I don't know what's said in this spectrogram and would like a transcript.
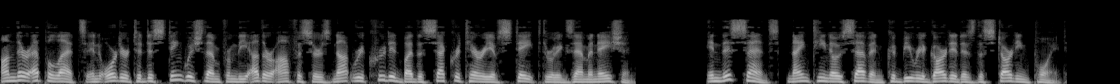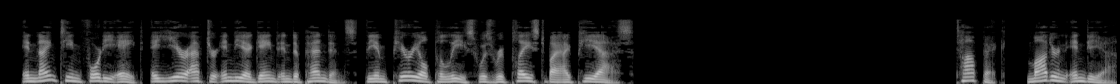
on their epaulets in order to distinguish them from the other officers not recruited by the Secretary of State through examination. In this sense, 1907 could be regarded as the starting point. In 1948, a year after India gained independence, the Imperial Police was replaced by IPS. Modern India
